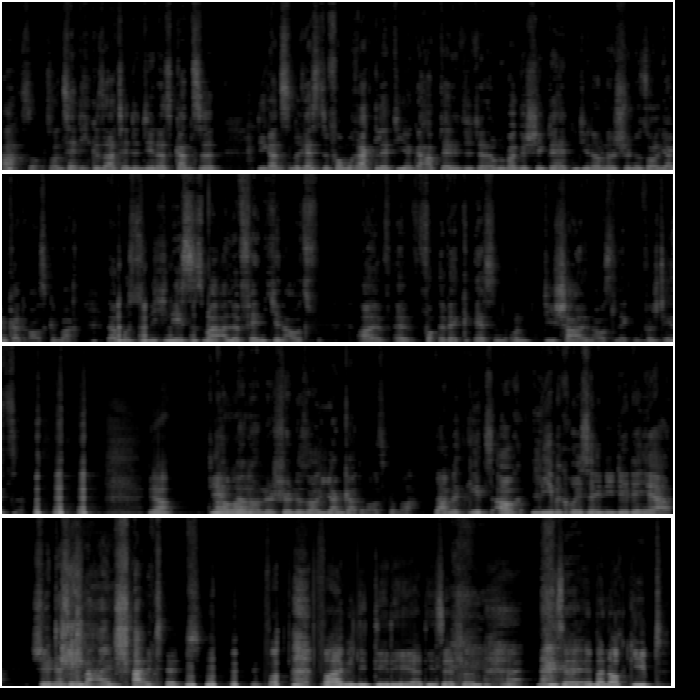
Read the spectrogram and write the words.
Ach so, sonst hätte ich gesagt, hättet ihr das ganze, die ganzen Reste vom Raclette, die ihr gehabt hättet, hättet ihr darüber geschickt, da hätten die dann eine schöne Soljanka draus gemacht. Da musst du nicht nächstes Mal alle Fännchen aus, äh, äh, wegessen und die Schalen auslecken. Verstehst du? Ja. Die hätten da noch eine schöne Soljanka draus gemacht. Damit geht's auch. Liebe Grüße in die DDR. Schön, dass ihr immer einschaltet. vor, vor allem in die DDR, die es ja schon, die es ja immer noch gibt.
